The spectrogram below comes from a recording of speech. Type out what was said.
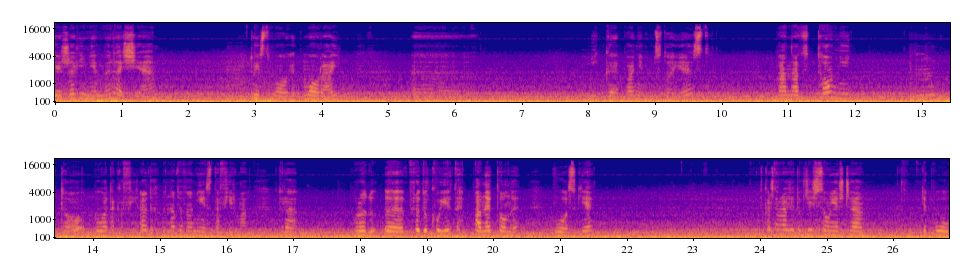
Jeżeli nie mylę się, mm, tu jest Mo- Moraj. e, I Gepa, nie wiem co to jest. Panattoni mm, to była taka firma, ale to chyba na pewno nie jest ta firma, która produ- e, produkuje te panetony włoskie. W każdym razie tu gdzieś są jeszcze typu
